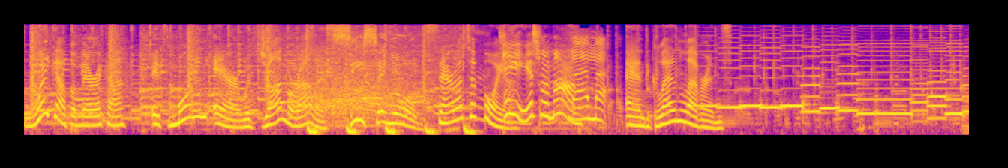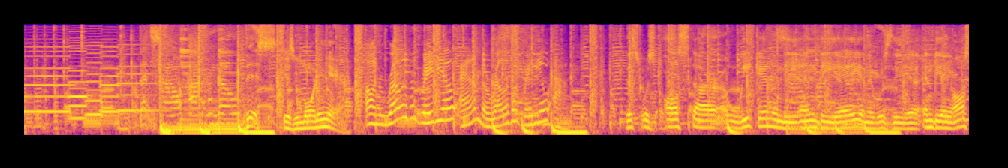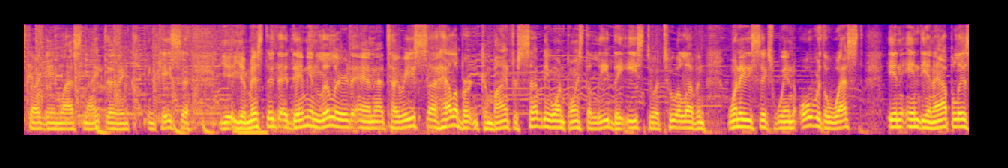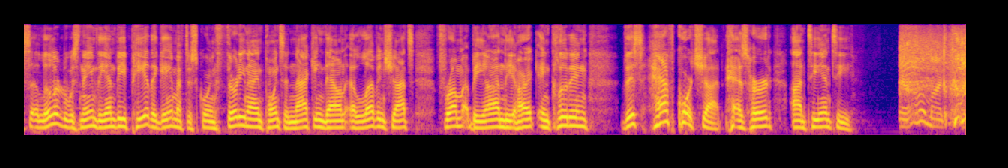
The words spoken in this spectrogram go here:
Wake up, America. It's Morning Air with John Morales, Si, senor. Sarah Tafoya, Hey, it's my mom. Mama. and Glen Lewerenz. That's how I know. This is Morning Air. on Relevant Radio and the Relevant Radio app. This was All Star Weekend in the NBA, and it was the uh, NBA All Star game last night. And in, in case uh, you, you missed it, uh, Damian Lillard and uh, Tyrese uh, Haliburton combined for 71 points to lead the East to a 211 186 win over the West in Indianapolis. Uh, Lillard was named the MVP of the game after scoring 39 points and knocking down 11 shots from beyond the arc, including this half court shot, as heard on TNT. Oh my God!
